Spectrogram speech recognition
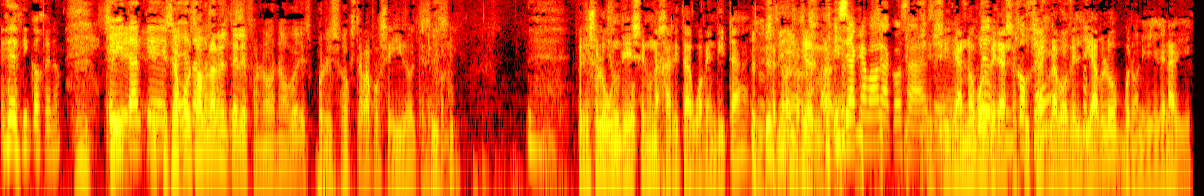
5G, ¿no? Evitar que, que se ha puesto a hablar el teléfono, no, es por eso. Estaba poseído el teléfono. Pero eso lo hundes en una jarrita de agua bendita y se acaba está. Y se ha acabado la cosa. Sí, se sí, ya no volverás a 5G. escuchar la voz del diablo, bueno, ni de nadie.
